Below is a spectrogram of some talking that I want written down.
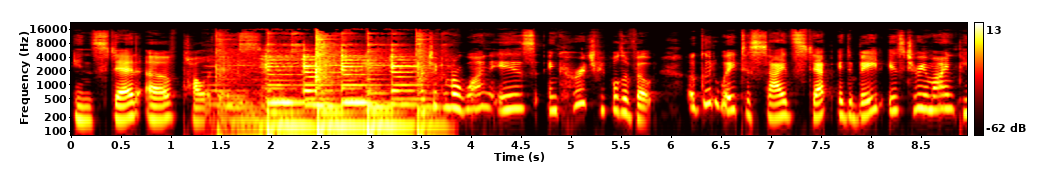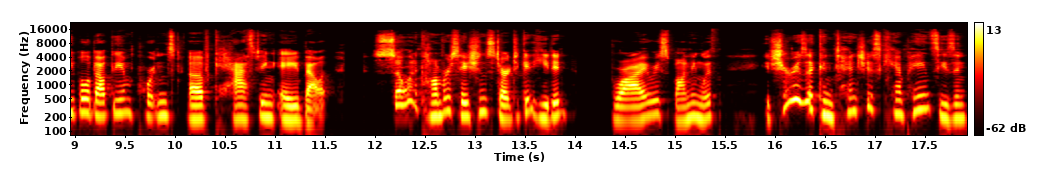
instead of politics. Tip number one is encourage people to vote. A good way to sidestep a debate is to remind people about the importance of casting a ballot. So, when conversations start to get heated, try responding with, it sure is a contentious campaign season.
